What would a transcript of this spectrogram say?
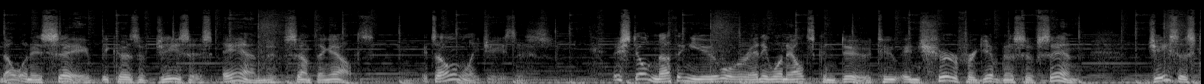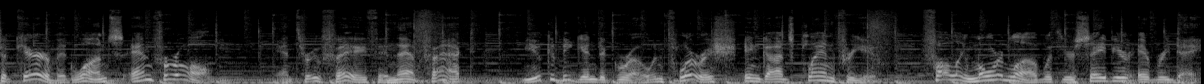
No one is saved because of Jesus and something else. It's only Jesus. There's still nothing you or anyone else can do to ensure forgiveness of sin. Jesus took care of it once and for all. And through faith in that fact, you can begin to grow and flourish in God's plan for you falling more in love with your Savior every day.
